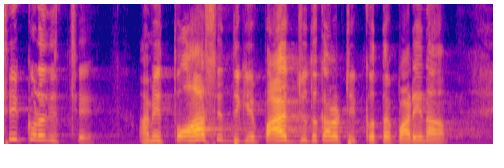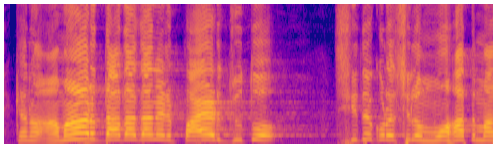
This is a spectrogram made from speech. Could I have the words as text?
ঠিক করে দিচ্ছে। আমি তহা সিদ্দিকে, পায়ের জুতো কারও ঠিক করতে পারি না। কেন আমার দাদা জানের পায়ের জুতো সিধে করেছিল মহাত্মা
